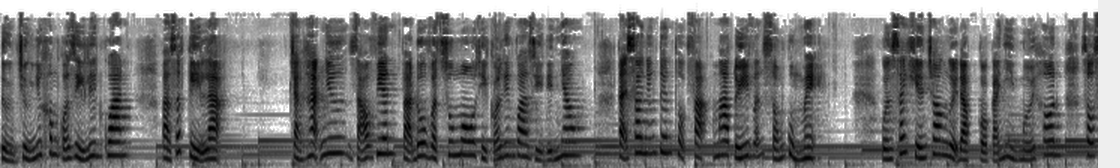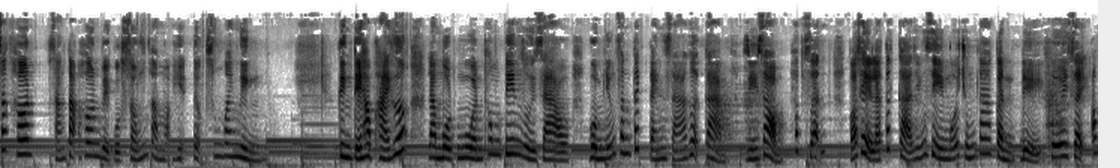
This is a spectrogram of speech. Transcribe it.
tưởng chừng như không có gì liên quan. Và rất kỳ lạ, Chẳng hạn như giáo viên và đô vật sumo thì có liên quan gì đến nhau? Tại sao những tên tội phạm ma túy vẫn sống cùng mẹ? Cuốn sách khiến cho người đọc có cái nhìn mới hơn, sâu sắc hơn, sáng tạo hơn về cuộc sống và mọi hiện tượng xung quanh mình. Kinh tế học hài hước là một nguồn thông tin dồi dào, gồm những phân tích đánh giá gợi cảm, dí dỏm, hấp dẫn, có thể là tất cả những gì mỗi chúng ta cần để khơi dậy óc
